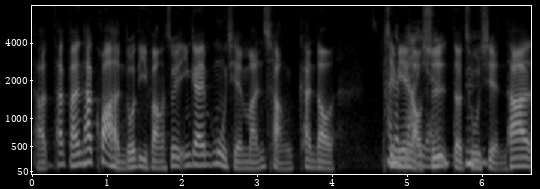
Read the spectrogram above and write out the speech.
他他反正他跨很多地方，所以应该目前蛮常看到。谢明老师的出现，他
